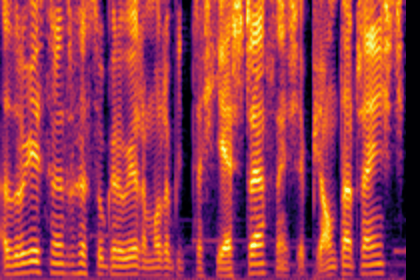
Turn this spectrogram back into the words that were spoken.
a z drugiej strony trochę sugeruje, że może być coś jeszcze, w sensie piąta część.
